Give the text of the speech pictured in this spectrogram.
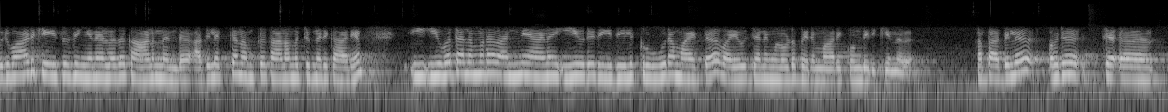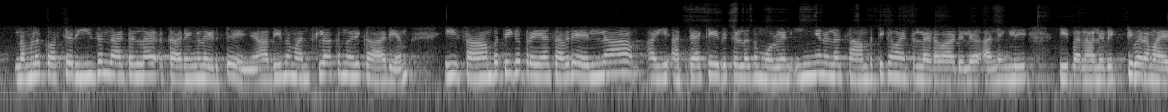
ഒരുപാട് കേസസ് ഇങ്ങനെയുള്ളത് കാണുന്നുണ്ട്. അതിലൊക്കെ നമുക്ക് കാണാൻ പറ്റുന്ന ഒരു കാര്യം ഈ യുവതലമുറ തന്നെയാണ് ഈ ഒരു രീതിയിൽ ക്രൂരമായിട്ട് വയോജനങ്ങളോട് പെരുമാറിക്കൊണ്ടിരിക്കുന്നത്. അപ്പൊ അതിൽ ഒരു നമ്മൾ കുറച്ച് റീസെന്റ് ആയിട്ടുള്ള കാര്യങ്ങൾ എടുത്തു കഴിഞ്ഞാൽ അതിൽ നിന്ന് മനസ്സിലാക്കുന്ന ഒരു കാര്യം ഈ സാമ്പത്തിക പ്രയാസം അവരെ എല്ലാം ഈ അറ്റാക്ക് ചെയ്തിട്ടുള്ളത് മുഴുവൻ ഇങ്ങനെയുള്ള സാമ്പത്തികമായിട്ടുള്ള ഇടപാടിൽ അല്ലെങ്കിൽ ഈ പറഞ്ഞ പോലെ വ്യക്തിപരമായ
